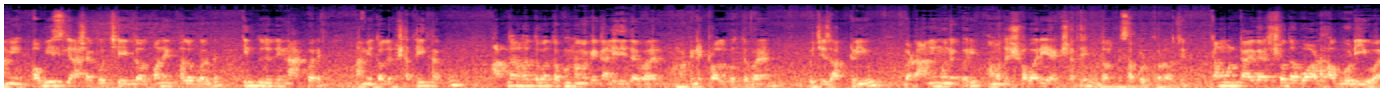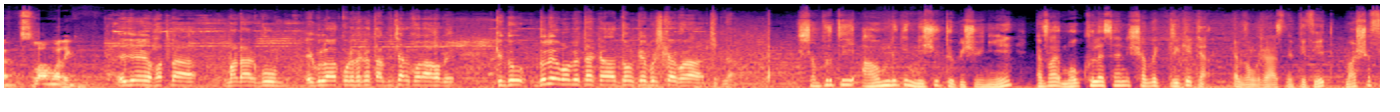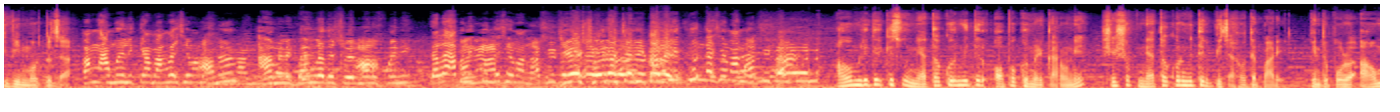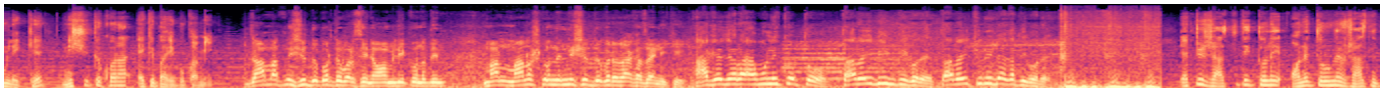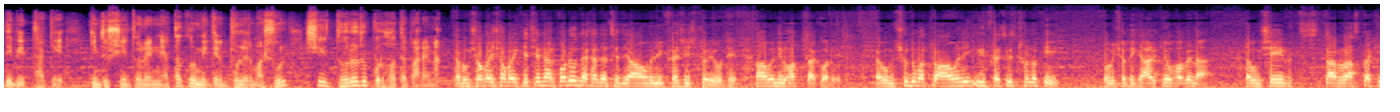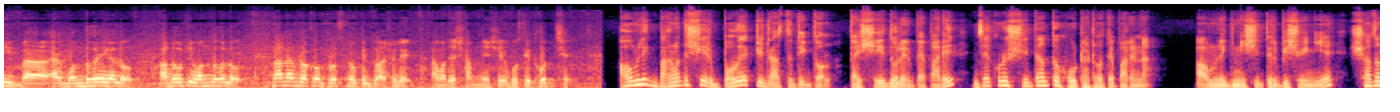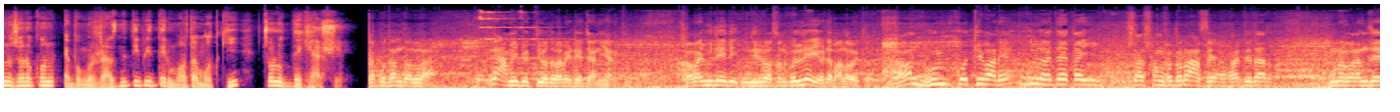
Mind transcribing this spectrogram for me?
আমি অবভিয়াসলি আশা করছি এই দল অনেক ভালো করবে, কিন্তু যদি না করে, আমি দলের সাথেই থাকব। আপনারা হয়তো বা তখন আমাকে গালি দিতে পারেন, আমাকে নিয়ে ট্রল করতে পারেন which is up to you but আমি মনে করি আমাদের সবারই একসাথে দলকে সাপোর্ট করা উচিত। কেমন tiger show the world how good you are আসসালামু আলাইকুম এই যে হত্যা মার্ডার গুম, এগুলো করে থাকলে তার বিচার করা হবে, কিন্তু দলীয়ভাবে তো একটা দলকে পরিষ্কার করা ঠিক না। সম্প্রতি আওয়ামী লীগের নিষিদ্ধ বিষয় নিয়ে এবার মুখ খুলেছেন সাবেক ক্রিকেটার এবং রাজনীতিবিদ মাশরাফি বিন মর্তুজা আওয়ামী লীগ বাংলাদেশের মানুষ না? আওয়ামী লীগ বাংলাদেশের মানুষ মানে তাহলে আপনি কোন দেশের মানুষ? যে স্বৈরাচারী করে কোন দেশের মানুষ? আওয়ামী লীগের কিছু নেতাকর্মীদের অপকর্মের কারণে সেসব নেতাকর্মীদের বিচার হতে পারে কিন্তু পুরো আওয়ামী লীগকে নিষিদ্ধ করা একেবারে বোকামি। জামাত নিষিদ্ধ করতে পারছি না আওয়ামী লীগ কোনোদিন। মানুষ কোনোদিন নিষিদ্ধ করে রাখা যায় নাকি? আগে যারা আমলি করতো তারাই বিনতি করে তারাই চুরি ডাকাতি করে। একটি রাজনৈতিক দলে অনেক ধরনের রাজনীতিবিদ থাকে কিন্তু সেই দলের নেতাকর্মীদের ভুলের মাসুল সেই দলের উপর হতে পারে না। এবং সবাই সবাইকে চেনার পরেও দেখা যাচ্ছে যে আওয়ামী লীগ ফ্যাসিস্ট হয়ে ওঠে আওয়ামী লীগ হত্যা করে। এবং শুধুমাত্র আওয়ামী লীগই ফ্যাসিস্ট হলো কি? ভবিষ্যতে কি আর কেউ হবে না? এবং সেই তার রাস্তা কি বন্ধ হয়ে গেল? আদৌ কি বন্ধ হলো? নানান রকম প্রশ্ন কিন্তু আসলে আমাদের সামনে এসে উপস্থিত হচ্ছে। আওয়ামী লীগ বাংলাদেশের বড় একটি রাজনৈতিক দল। তাই সেই দলের ব্যাপারে যে কোনো সিদ্ধান্ত হুটহাট হতে পারে না। আওয়ামী লীগ নিষিদ্ধের বিষয় নিয়ে সাধারণ জনগণ এবং রাজনীতিবিদদের মতামত কি চলুক দেখে আসে। প্রধান দল না। আমি ব্যক্তিগতভাবে এটা জানি আর কি। সবাই মিলে নির্বাচন করলে ওটা ভালো হতো এখন ভুল করতে পারে। ভুল হয়তো তাই তার সংশোধনও আছে। হয়তো তার মনে করেন যে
